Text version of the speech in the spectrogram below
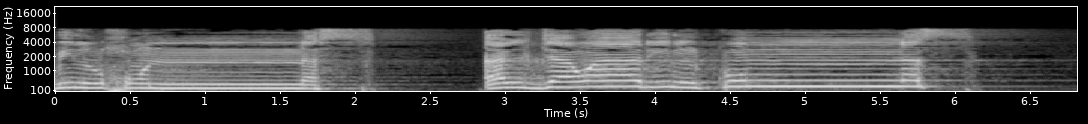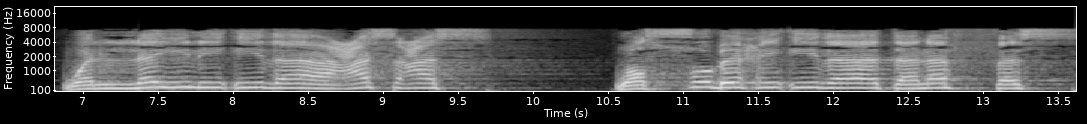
بالخنس الجوار الكنس والليل اذا عسعس والصبح اذا تنفس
